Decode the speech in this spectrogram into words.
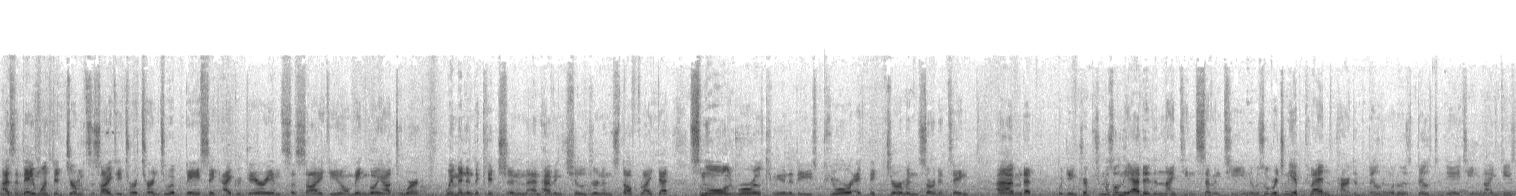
as in they wanted German society to return to a basic agrarian society. You know, men going out to work, women in the kitchen, and having children and stuff like that. Small rural communities, pure ethnic German sort of thing. Um, that but the encryption was only added in 1917. It was originally a planned part of the building when it was built in the 1890s,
